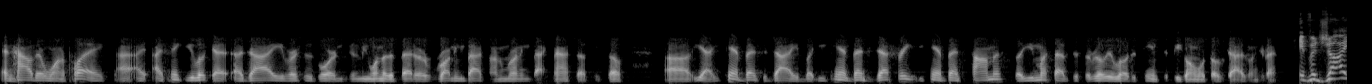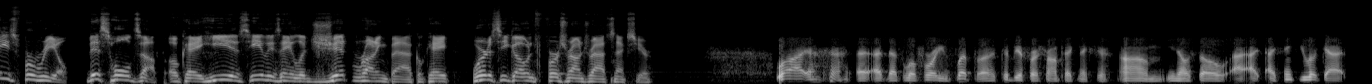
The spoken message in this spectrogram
and how they want to play, I, I think you look at Ajayi versus Gordon is going to be one of the better running back on running back matchups. And so, uh, yeah, you can't bench Ajayi, but you can't bench Jeffery, you can't bench Thomas. So you must have just a really loaded team to be going with those guys on your bench. If Ajayi's for real, this holds up. Okay, he is he is a legit running back. Okay, where does he go in first round drafts next year? Well, I, I, that's a little Freudian flip. Uh, it could be a first round pick next year. Um, you know, so I, I think you look at,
